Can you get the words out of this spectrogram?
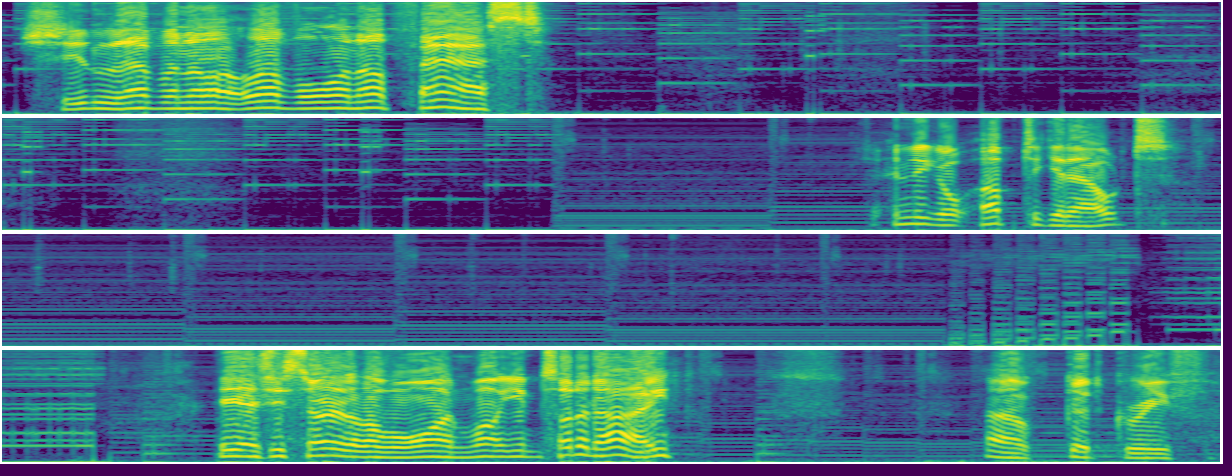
She's leveling up, leveling up fast. Need to go up to get out. Yeah, she started at level 1. Well, you, so did I. Oh, good grief.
